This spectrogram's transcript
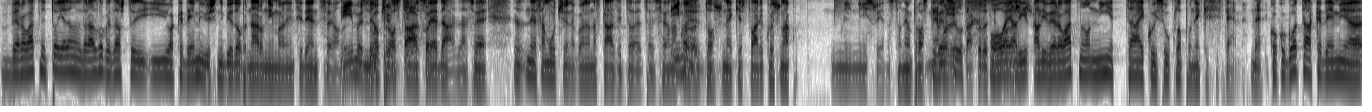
verovatno je to jedan od razloga zašto i, i u akademiji više nije bio dobar. Naravno imao incident, sve ono, Ima se učio, tako sve, da, da, sve, ne samo učio, nego na stazi, to je, to je sve onako, je... to su neke stvari koje su onako nisu jednostavno neoprostive ne možeš su, tako da se ovaj, ali, ali verovatno on nije taj koji se uklapa u neke sisteme. Ne. Koliko god ta akademija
